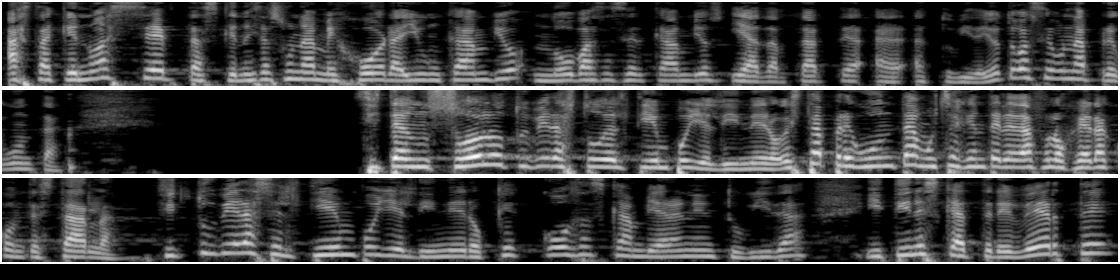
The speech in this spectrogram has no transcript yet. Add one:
Hasta que no aceptas que necesitas una mejora y un cambio, no vas a hacer cambios y adaptarte a, tu vida. Yo te voy a hacer una pregunta. Si tan solo tuvieras todo el tiempo y el dinero, esta pregunta mucha gente le da flojera contestarla. Si tuvieras el tiempo y el dinero, ¿qué cosas cambiarán en tu vida? Y tienes que atreverte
